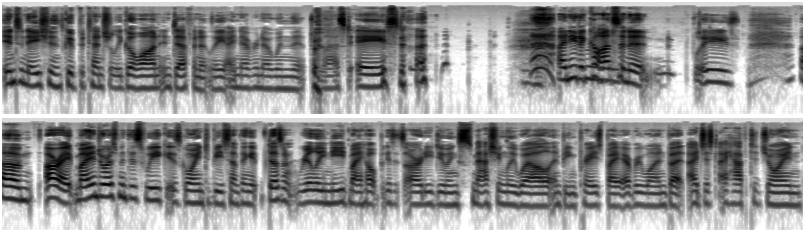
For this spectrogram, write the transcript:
intonations could potentially go on indefinitely. I never know when the, the last A is done. I need a consonant, please. Um, all right, my endorsement this week is going to be something that doesn't really need my help because it's already doing smashingly well and being praised by everyone. But I just I have to join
